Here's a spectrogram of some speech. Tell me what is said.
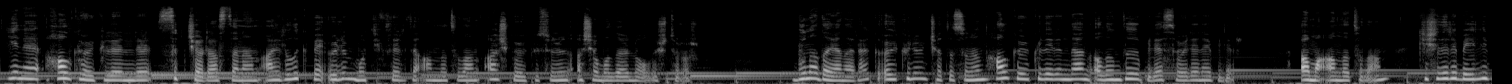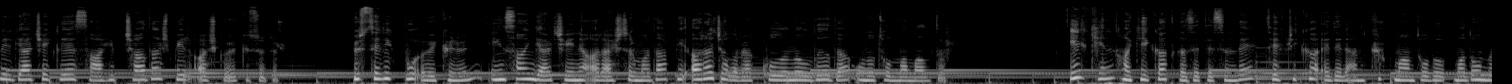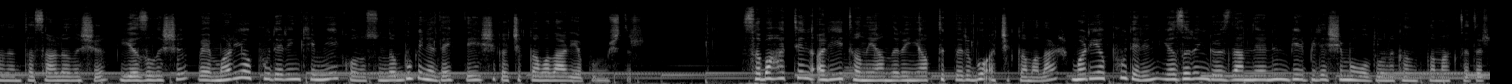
Yine halk öykülerinde sıkça rastlanan ayrılık ve ölüm motifleri de anlatılan aşk öyküsünün aşamalarını oluşturur. Buna dayanarak öykünün çatısının halk öykülerinden alındığı bile söylenebilir. Ama anlatılan, kişileri belli bir gerçekliğe sahip çağdaş bir aşk öyküsüdür. Üstelik bu öykünün insan gerçeğini araştırmada bir araç olarak kullanıldığı da unutulmamalıdır. İlkin Hakikat gazetesinde tefrika edilen kürk mantolu Madonna'nın tasarlanışı, yazılışı ve Maria Puder'in kimliği konusunda bugüne dek değişik açıklamalar yapılmıştır. Sabahattin Ali'yi tanıyanların yaptıkları bu açıklamalar Maria Puder'in yazarın gözlemlerinin bir bileşimi olduğunu kanıtlamaktadır.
